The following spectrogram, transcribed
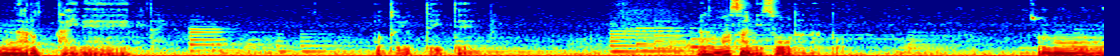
なるったいねみたいなこと言っていて。まさにそうだな。その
